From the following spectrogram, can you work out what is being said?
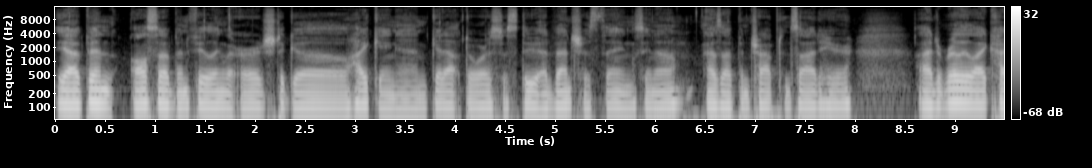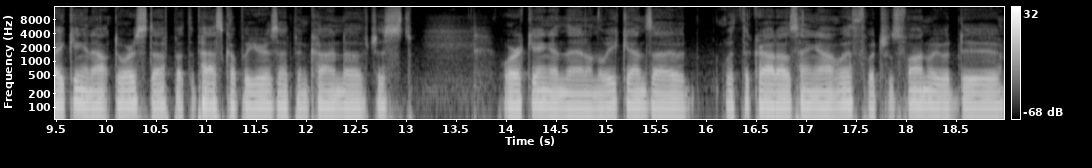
Yeah, I've been also I've been feeling the urge to go hiking and get outdoors, just do adventurous things, you know, as I've been trapped inside here. I'd really like hiking and outdoor stuff, but the past couple years I've been kind of just working and then on the weekends I would with the crowd I was hanging out with, which was fun, we would do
